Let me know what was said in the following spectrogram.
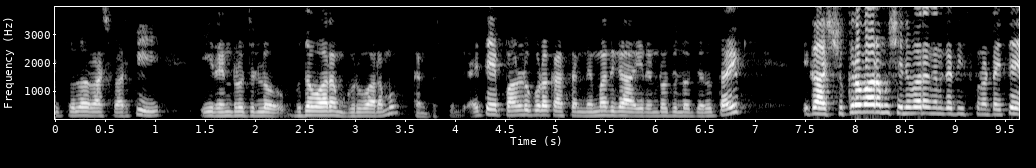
ఈ తులారాశి వారికి ఈ రెండు రోజుల్లో బుధవారం గురువారము కనిపిస్తుంది. అయితే పనులు కూడా కాస్త నెమ్మదిగా ఈ రెండు రోజుల్లో జరుగుతాయి. ఇక శుక్రవారం శనివారం కనుక తీసుకున్నట్టయితే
